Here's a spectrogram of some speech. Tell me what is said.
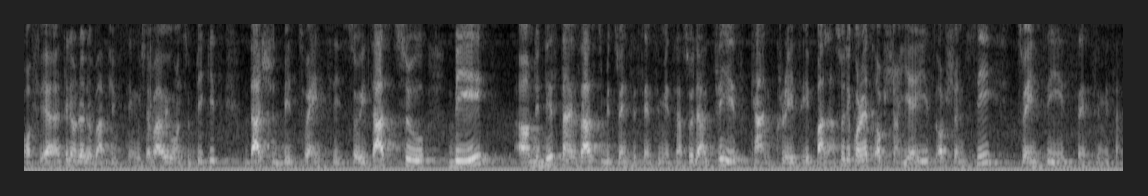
of uh, 300 over 15, whichever we want to pick it, that should be 20. So it has to be um, the distance has to be 20 centimeters so that this can create a balance. So the correct option here is option C, 20 centimeter.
